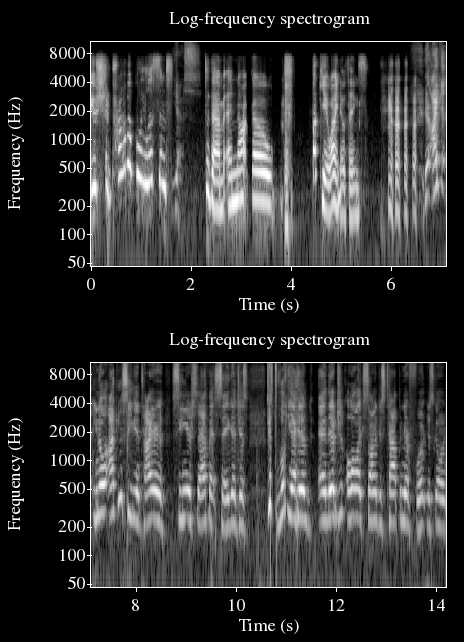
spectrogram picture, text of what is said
You should probably listen we? Yes. to them and not go, fuck you, I know things. Yeah, I can. You know, I can see the entire senior staff at Sega just just looking at him, and they're just all like Sonic, just tapping their foot, just going.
